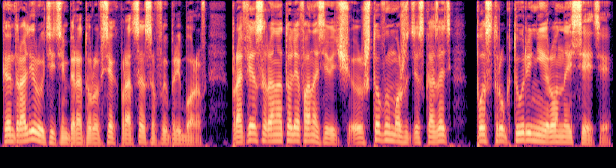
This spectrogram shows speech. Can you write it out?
Контролируйте температуру всех процессов и приборов. Профессор Анатолий Афанасьевич, что вы можете сказать по структуре нейронной сети?»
